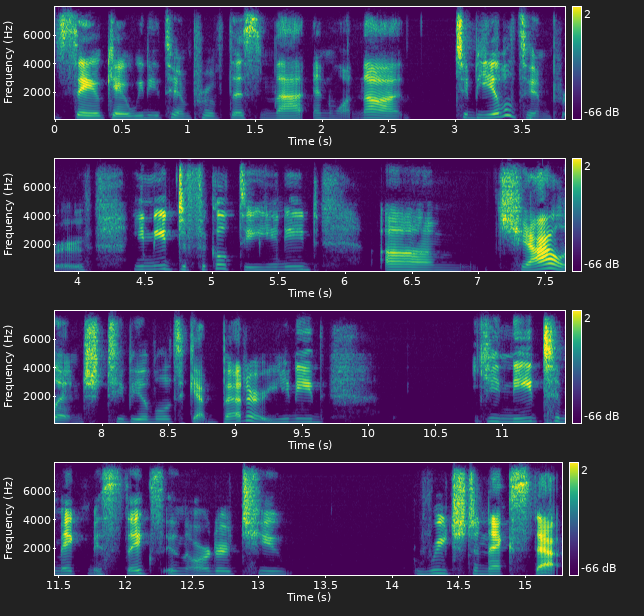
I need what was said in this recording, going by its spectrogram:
say, okay, we need to improve this and that and whatnot to be able to improve. You need difficulty. You need um, challenge to be able to get better. You need you need to make mistakes in order to reach the next step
